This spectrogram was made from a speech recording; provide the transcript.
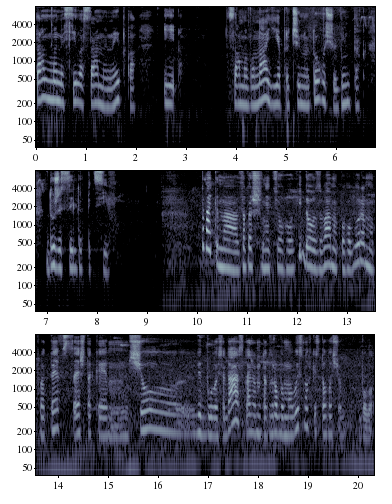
Там в мене сіла саме нитка, і саме вона є причиною того, що він так дуже сильно підсів. Давайте на завершення цього відео з вами поговоримо про те, все ж таки, що відбулося. Да? Скажімо так, зробимо висновки з того, що було.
